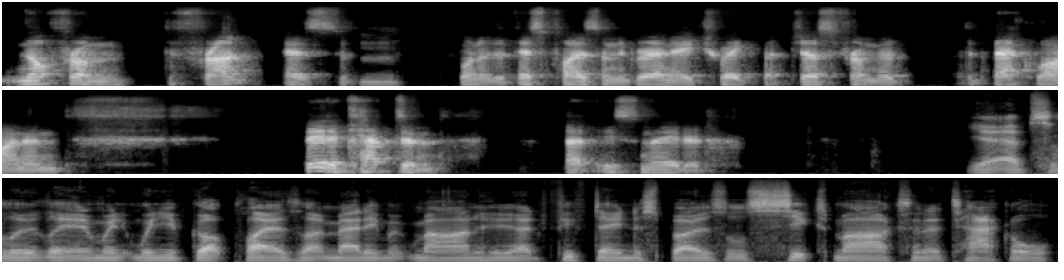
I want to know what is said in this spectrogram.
not from the front as Mm. one of the best players on the ground each week, but just from the, the back line and be the captain that is needed. yeah, absolutely. And when, when you've got players like Maddie McMahon, who had 15 disposals, six marks, and a tackle,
